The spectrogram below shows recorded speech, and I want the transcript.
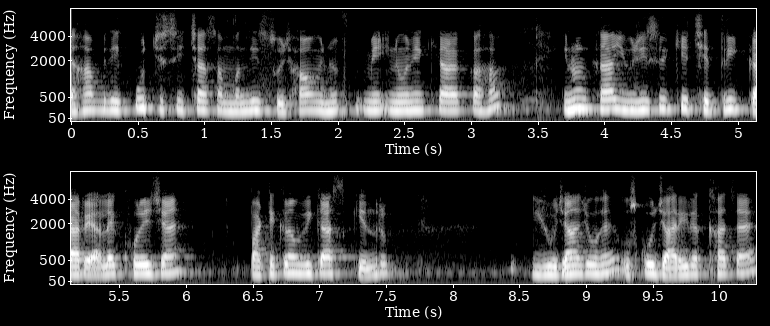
यहाँ पर देख, उच्च शिक्षा संबंधित सुझाव में इन्होंने क्या कहा? इन्होंने कहा यूजीसी के क्षेत्रीय कार्यालय खोले जाएँ, पाठ्यक्रम विकास केंद्र, योजना जो है, उसको जारी रखा जाए,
